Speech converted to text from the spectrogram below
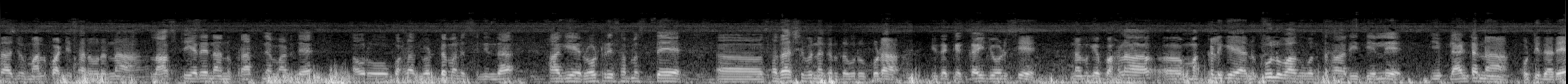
ನರಸಿಂಹರಾಜು ಮಾಲ್ಪಾಟಿ ಸರ್ ಅವರನ್ನ ಲಾಸ್ಟ್ ಇಯರೇ ನಾನು ಪ್ರಾರ್ಥನೆ ಮಾಡಿದೆ. ಅವರು ಬಹಳ ದೊಡ್ಡ ಮನಸ್ಸಿನಿಂದ ಹಾಗೆ ರೋಟರಿ ಸಂಸ್ಥೆ ಸದಾಶಿವನಗರದವರು ಕೂಡ ಇದಕ್ಕೆ ಕೈ ಜೋಡಿಸಿ ನಮಗೆ ಬಹಳ ಮಕ್ಕಳಿಗೆ ಅನುಕೂಲವಾಗುವಂತಹ ರೀತಿಯಲ್ಲಿ ಈ ಪ್ಲಾಂಟ್ ಅನ್ನ ಕೊಟ್ಟಿದ್ದಾರೆ.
